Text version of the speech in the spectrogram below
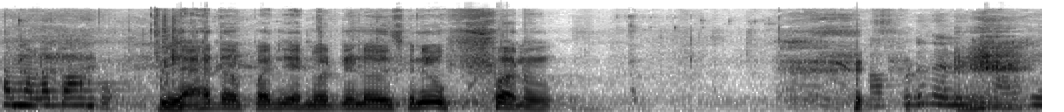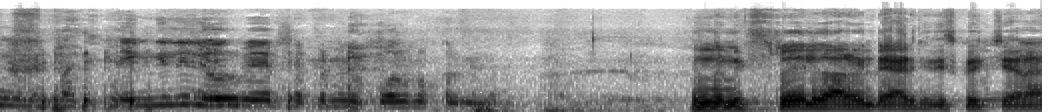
తమలపాకు. లేదా పని చేయి, నోటి నిండా వేసుకుని ఉఫ్ఫను అప్పుడు దానికి స్టార్టింగ్ ఎంగిలి లేవు వేరు చెట్ల మీద పూల మొక్కల మీద. ఇంకా నీకు స్ప్రేలు కావాలంటే ఆడికి తీసుకొచ్చారా?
